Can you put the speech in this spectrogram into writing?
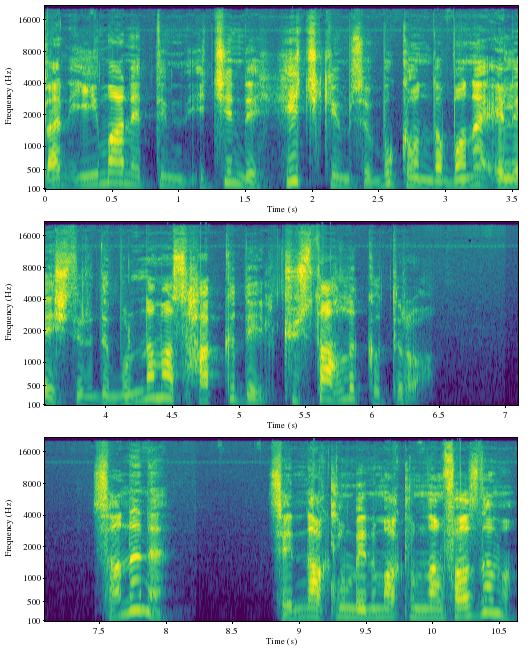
Ben iman ettiğim için de hiç kimse bu konuda bana eleştiride bulunamaz. Hakkı değil. Küstahlıktır o. Sana ne? Senin aklın benim aklımdan fazla mı?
